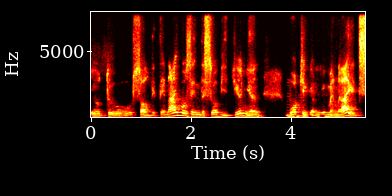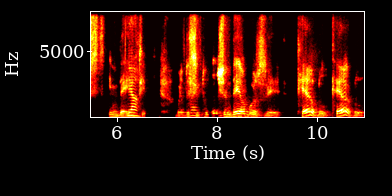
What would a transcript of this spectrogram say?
to, to solve it. And I was in the Soviet Union mm-hmm. working on human rights in the yeah. 80s, where the right. situation there was uh, terrible, terrible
